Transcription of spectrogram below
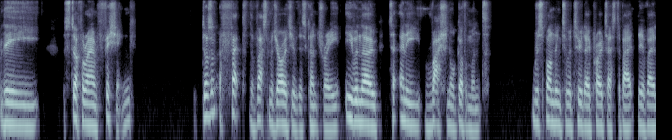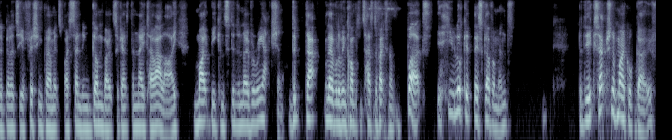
The stuff around fishing doesn't affect the vast majority of this country, even though to any rational government, responding to a two day protest about the availability of fishing permits by sending gunboats against a NATO ally might be considered an overreaction. Th- that level of incompetence hasn't affected them. But if you look at this government, with the exception of Michael Gove,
